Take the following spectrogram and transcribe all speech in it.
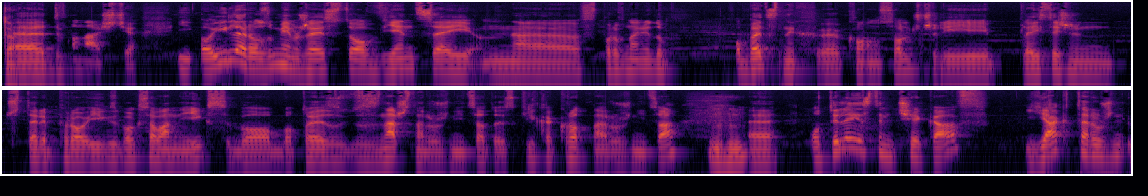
Tak. e, 12. I o ile rozumiem, że jest to więcej mm, e, w porównaniu do obecnych e, konsol, czyli PlayStation 4 Pro i Xbox One X, bo, bo to jest znaczna różnica, to jest kilkakrotna różnica. Mhm. E, O tyle jestem ciekaw, jak ta różnica.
